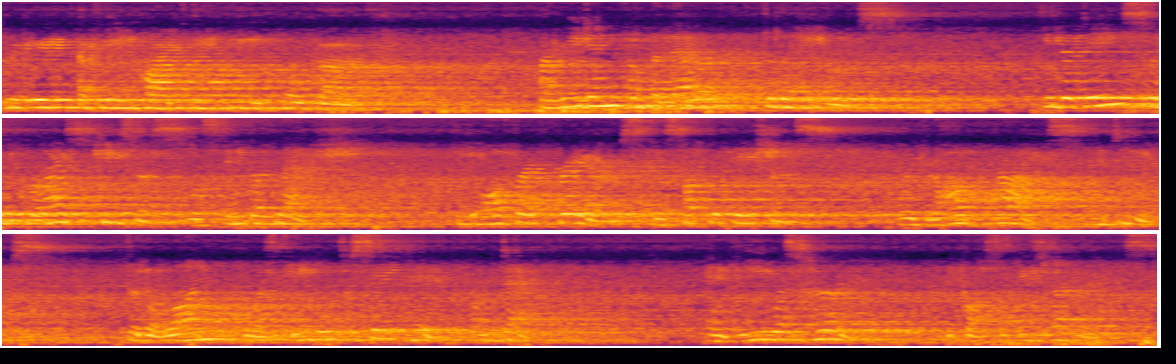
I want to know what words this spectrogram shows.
Create a clean heart in me, O God. A reading from the letter to the Hebrews. In the days when Christ Jesus was in the flesh, he offered prayers and supplications with loud cries and tears to the one who was able to save him from death. And he was heard because of his reverence.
